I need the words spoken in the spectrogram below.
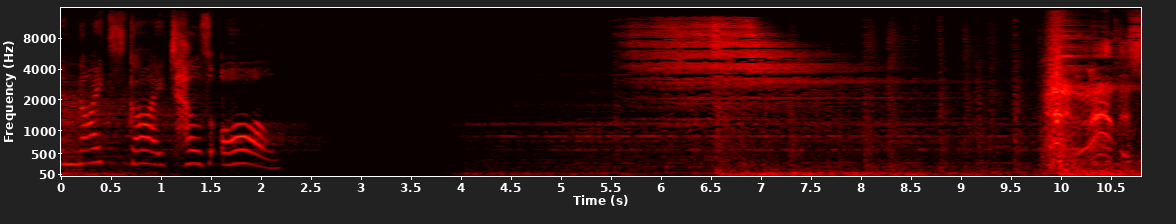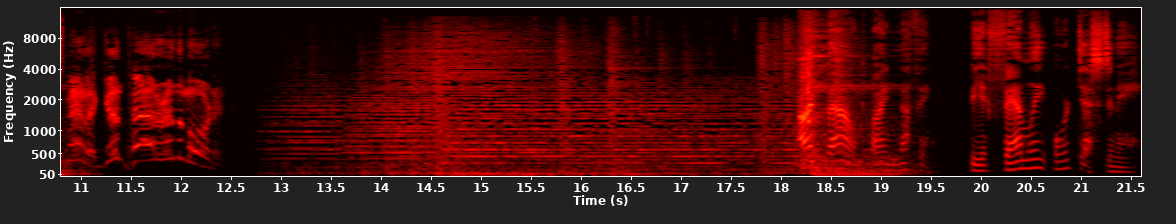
The night sky tells all. I love the smell of gunpowder in the morning. I'm bound by nothing, be it family or destiny.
